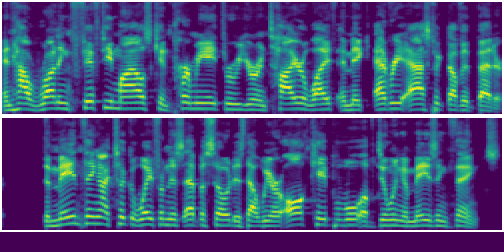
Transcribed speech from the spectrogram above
and how running 50 miles can permeate through your entire life and make every aspect of it better. The main thing I took away from this episode is that we are all capable of doing amazing things.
